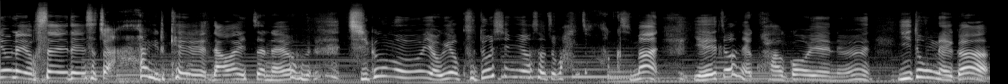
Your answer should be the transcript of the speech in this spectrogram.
100년의 역사에 대해서 쫙 이렇게 나와 있잖아요. 지금은 여기가 구도심이어서 좀 한적하지만 예전에 과거에는 이 동네가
